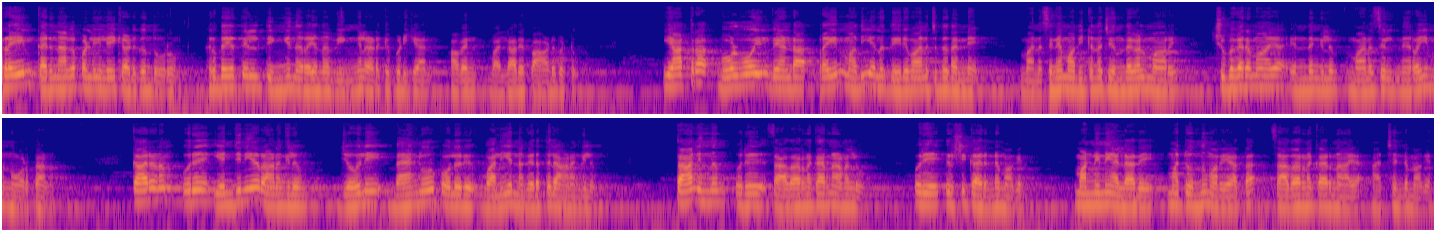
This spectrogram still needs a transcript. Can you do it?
ട്രെയിൻ കരുനാഗപ്പള്ളിയിലേക്ക് അടുക്കും തോറും ഹൃദയത്തിൽ തിങ്ങി നിറയുന്ന വിങ്ങൽ അടക്കി പിടിക്കാൻ അവൻ വല്ലാതെ പാടുപെട്ടു. യാത്ര വോൾവോയിൽ വേണ്ട ട്രെയിൻ മതി എന്ന് തീരുമാനിച്ചത് തന്നെ മനസ്സിനെ മതിക്കുന്ന ചിന്തകൾ മാറി ശുഭകരമായ എന്തെങ്കിലും മനസ്സിൽ നിറയുമെന്ന് ഓർത്താണ്. കാരണം ഒരു എഞ്ചിനീയർ ആണെങ്കിലും ജോലി ബാംഗ്ലൂർ പോലൊരു വലിയ നഗരത്തിലാണെങ്കിലും താൻ ഇന്നും ഒരു സാധാരണക്കാരനാണല്ലോ ഒരു കൃഷിക്കാരന്റെ മകൻ. മണ്ണിനെ അല്ലാതെ മറ്റൊന്നും അറിയാത്ത സാധാരണക്കാരനായ അച്ഛന്റെ മകൻ.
